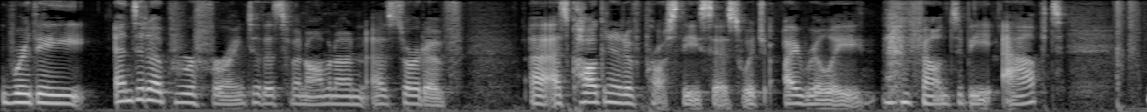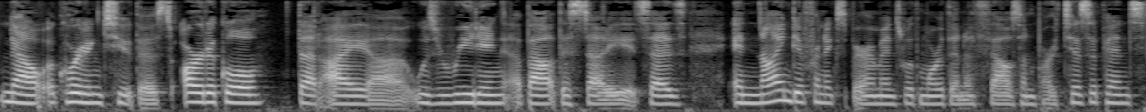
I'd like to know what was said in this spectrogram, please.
where they ended up referring to this phenomenon as sort of uh, as cognitive prosthesis, which I really found to be apt. Now, according to this article that I uh, was reading about this study, it says in nine different experiments with more than a thousand participants,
